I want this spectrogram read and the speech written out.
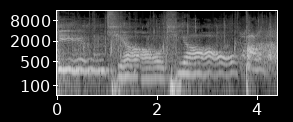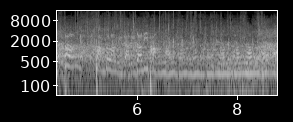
静悄悄，当当当当啷哩哒哩哒哩当啷当啷当啷当啷当。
